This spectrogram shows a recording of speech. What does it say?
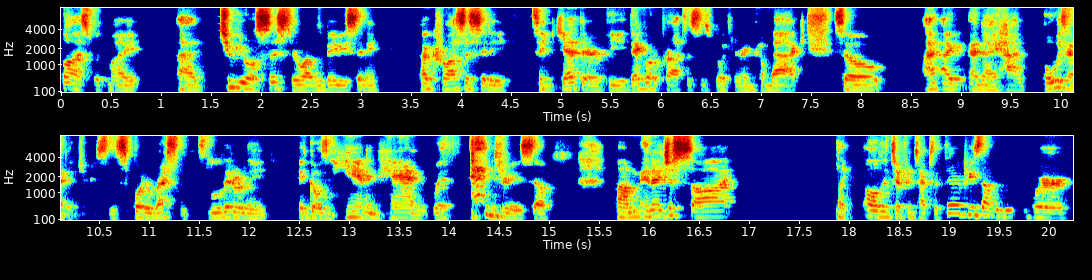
bus with my uh, two-year-old sister while I was babysitting across the city to get therapy, then go to practices with her and come back. So I, I and I had always had injuries. The sport of wrestling is literally it goes hand in hand with injuries. So, um, and I just saw like all the different types of therapies that we were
